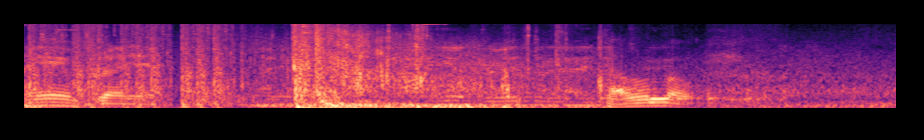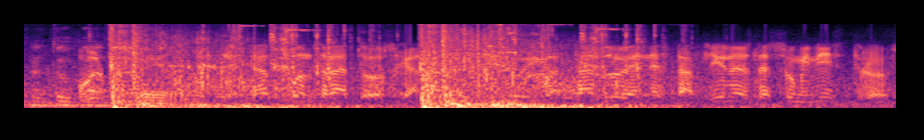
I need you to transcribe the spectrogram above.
Ahí hay un player. Vale. Hay otro, hay otro a la derecha. Está uno. Está tocando. Dejad contratos, dinero y gastadlo en estaciones de suministros.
